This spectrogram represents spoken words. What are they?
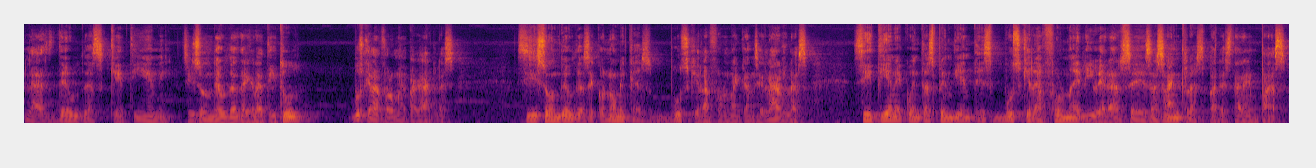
las deudas que tiene. Si son deudas de gratitud, busque la forma de pagarlas. Si son deudas económicas, busque la forma de cancelarlas. Si tiene cuentas pendientes, busque la forma de liberarse de esas anclas para estar en paz.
